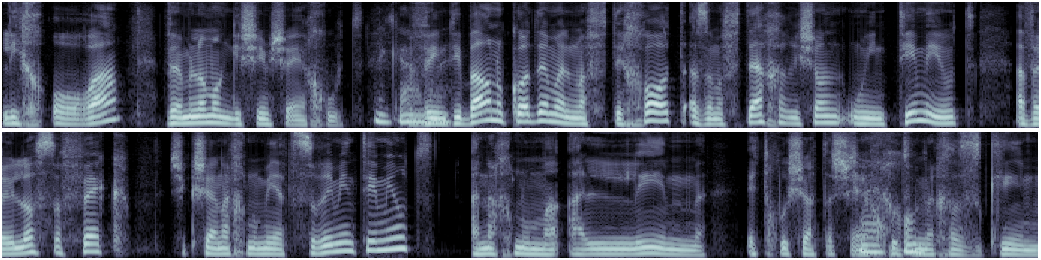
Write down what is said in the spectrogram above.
לכאורה, והם לא מרגישים שייכות. לגמרי. ואם דיברנו קודם על מפתחות, אז המפתח הראשון הוא אינטימיות, אבל ללא ספק שכשאנחנו מייצרים אינטימיות, אנחנו מעלים את תחושת השייכות ומחזקים.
